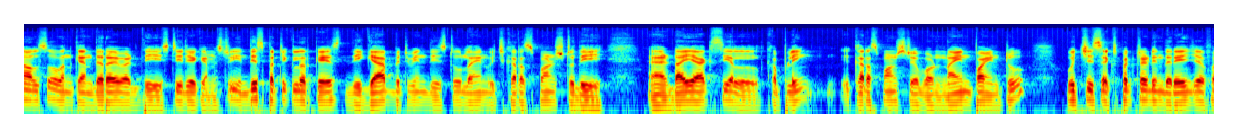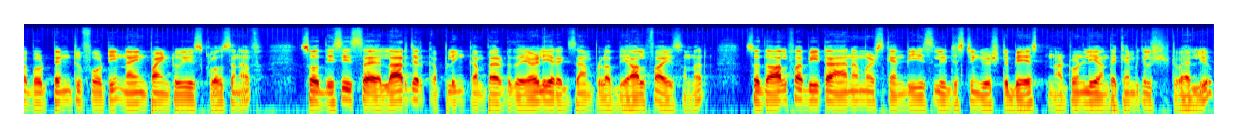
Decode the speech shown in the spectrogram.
also one can derive at the stereochemistry. In this particular case, the gap between these two lines which corresponds to the uh, diaxial coupling corresponds to about 9.2 which is expected in the range of about 10 to 14. 9.2 is close enough. So this is a larger coupling compared to the earlier example of the alpha isomer. So the alpha beta anomers can be easily distinguished based not only on the chemical shift value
